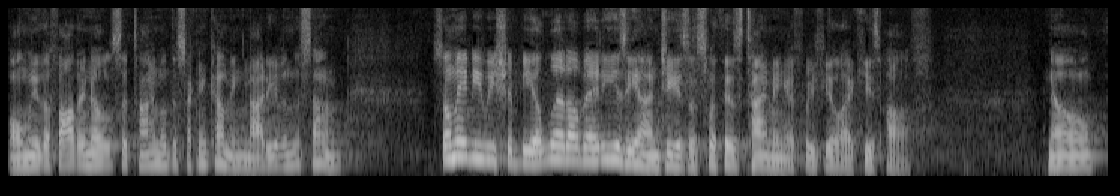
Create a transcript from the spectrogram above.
Only the Father knows the time of the second coming, not even the Son. So maybe we should be a little bit easy on Jesus with his timing if we feel like he's off. No,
